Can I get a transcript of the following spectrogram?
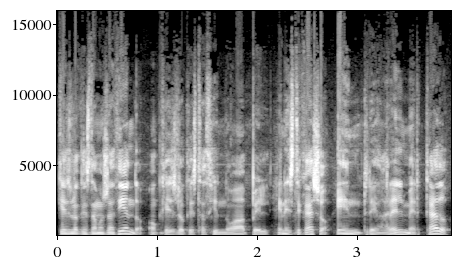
¿Qué es lo que estamos haciendo? ¿O qué es lo que está haciendo Apple? en este caso, entregar el mercado.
